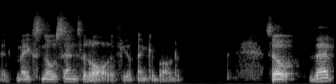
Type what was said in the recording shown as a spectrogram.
It makes no sense at all if you think about it. So that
